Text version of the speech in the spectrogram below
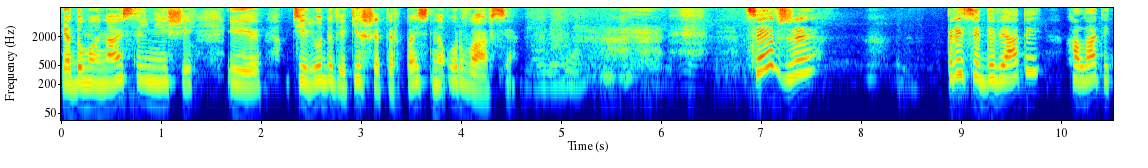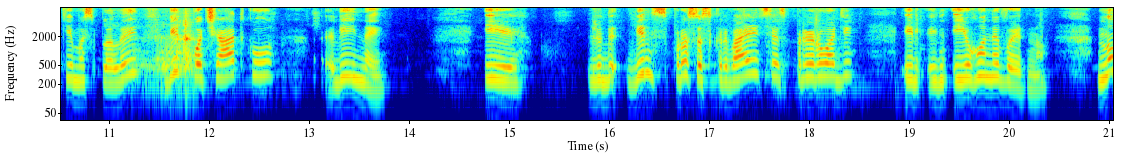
я думаю, найсильніші і ті люди, в яких ще терпець не урвався. Це вже 39-й халат, який ми сплели від початку війни. І він просто скривається в природі, і, його не видно. Ну,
